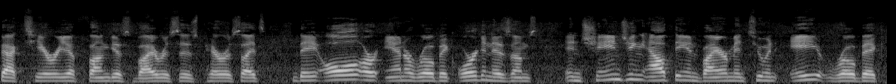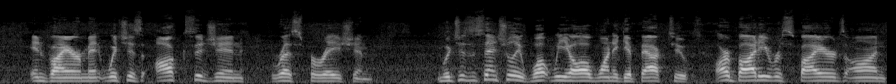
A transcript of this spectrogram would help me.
bacteria, fungus, viruses, parasites, they all are anaerobic organisms and changing out the environment to an aerobic environment, which is oxygen respiration, which is essentially what we all want to get back to. Our body respires on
